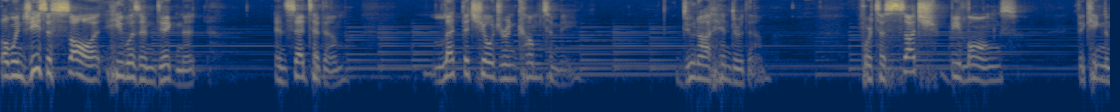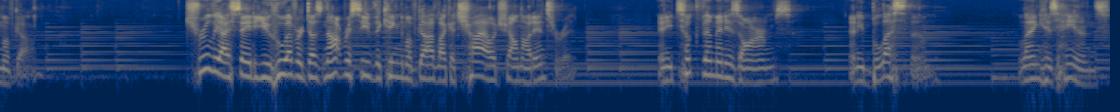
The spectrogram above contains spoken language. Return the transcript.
But when Jesus saw it, he was indignant and said to them, Let the children come to me, do not hinder them, for to such belongs the kingdom of God. Truly I say to you, whoever does not receive the kingdom of God like a child shall not enter it. And he took them in his arms and he blessed them, laying his hands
